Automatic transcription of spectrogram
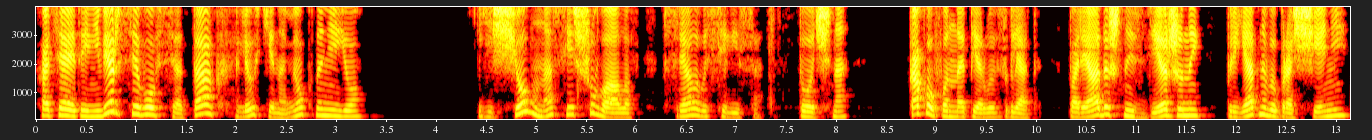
Хотя это и не версия вовсе, а так, легкий намек на нее. «Еще у нас есть Шувалов», — встряла Василиса. «Точно. Каков он на первый взгляд? Порядочный, сдержанный, приятный в обращении.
